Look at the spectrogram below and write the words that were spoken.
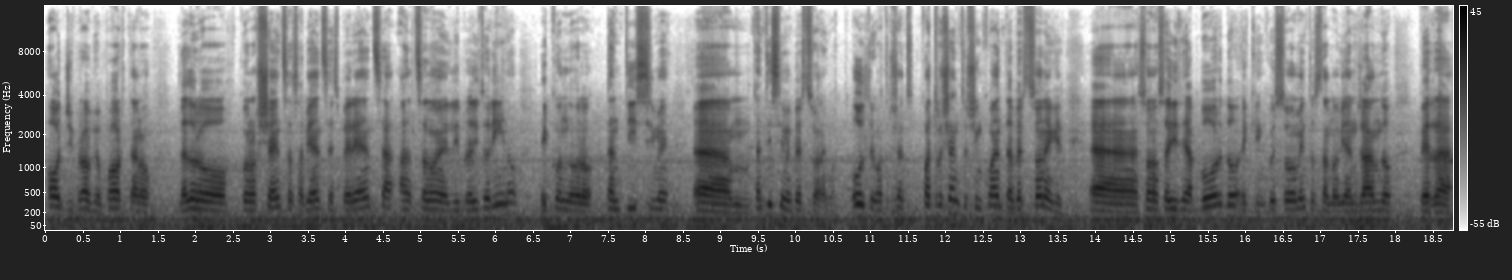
oggi proprio portano la loro conoscenza, sapienza, esperienza al Salone del Libro di Torino e con loro tantissime, ehm, tantissime persone, oltre 400, 450 persone che eh, sono salite a bordo e che in questo momento stanno viaggiando per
